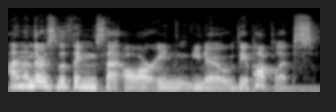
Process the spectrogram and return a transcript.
And then there's the things that are in, you know, the apocalypse.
